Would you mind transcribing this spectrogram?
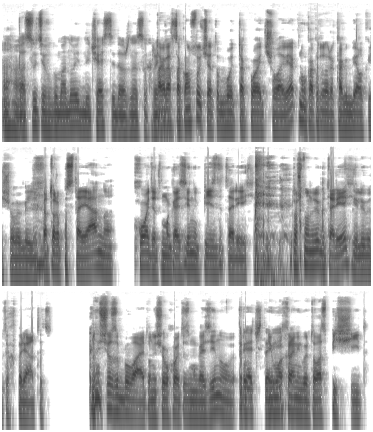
Ага. по сути, в гуманоидной части должна Тогда в сохраниться. таком случае это будет такой человек, ну, который как белка еще выглядит, который постоянно ходит в магазин и пиздит орехи. Потому что он любит орехи и любит их прятать. Но еще забывает. Он еще выходит из магазина, Прячет ему орехи. охранник говорит, у вас пищит.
